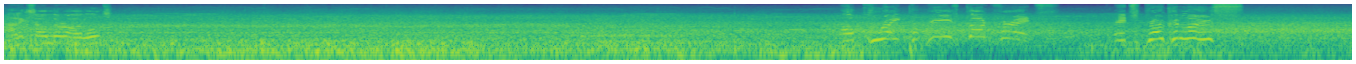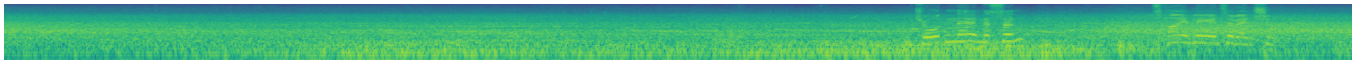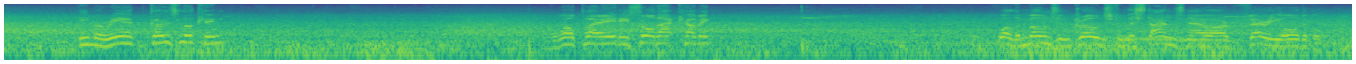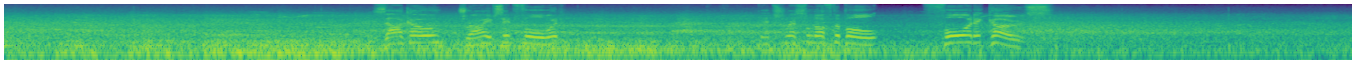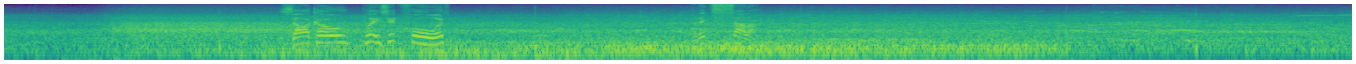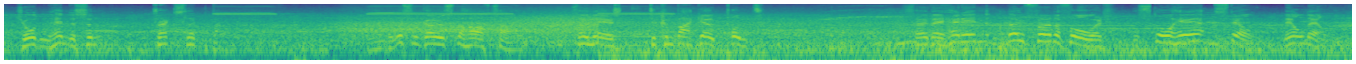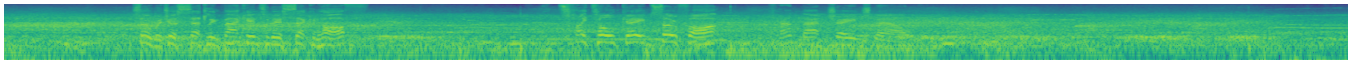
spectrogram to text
Alexander Arnold. Oh, great! He's gone for it! It's broken loose. Jordan Henderson. Timely intervention. Di Maria goes looking. Well played, he saw that coming. Well, the moans and groans from the stands now are very audible. Zago drives it forward. Gets wrestled off the ball. Forward it goes. Zago plays it forward. And it's Salah. Jordan Henderson, Draxler, and the whistle goes for half-time. So there's to come back out punt. So they head in no further forward. The score here, still nil-nil. So we're just settling back into this second half. Tight old game so far. Can that change now?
